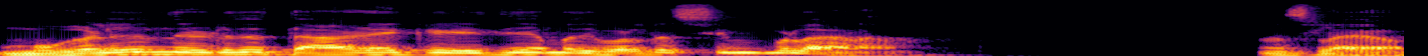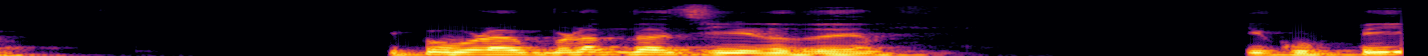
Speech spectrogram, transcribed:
മുകളിൽ നിന്ന് എടുത്ത് താഴേക്ക് എഴുതിയാൽ മതി. വളരെ സിമ്പിളാണ് മനസ്സിലായോ? ഇപ്പോൾ ഇവിടെ ഇവിടെ എന്താ ചെയ്യണത്? ഈ കുട്ടി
